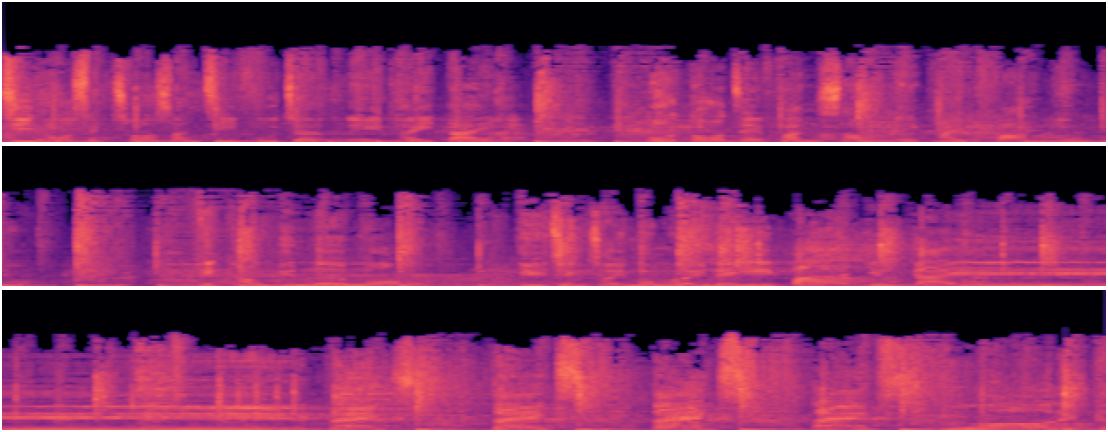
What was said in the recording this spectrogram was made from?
只可惜初生之虎将你睇低。好多谢分手，你启发了我。祈求原谅我，如情随梦去，你不要计。Thanks, thanks, thanks, thanks, Monica。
